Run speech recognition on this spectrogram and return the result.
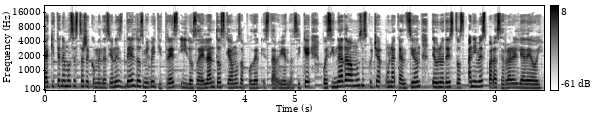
aquí tenemos estas recomendaciones del 2023 y los adelantos que vamos a poder estar viendo. Así que pues sin nada vamos a escuchar una canción de uno de estos animes para cerrar el día de hoy.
